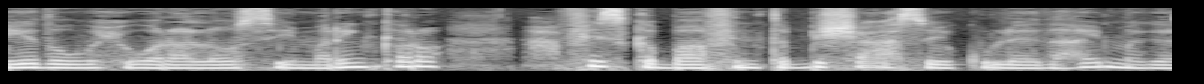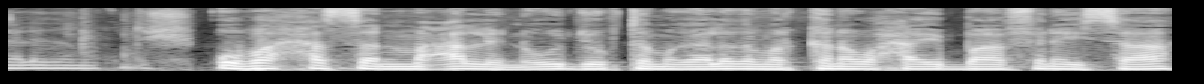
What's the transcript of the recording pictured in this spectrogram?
iyadoo wixii waraa loo sii marin karo xafiiska baafinta bisha cas ay ku leedahay magaalada muqdisho. Ubax xasan macalin oo joogta magaalada markana waxa ay baafinaysaa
